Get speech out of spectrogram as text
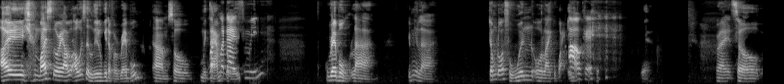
I my story I, I was a little bit of a rebel. Um, so what 18 what tuổi. does mean? Rebel là giống như là chống đối phụ huynh or like Ah, quậy. okay. Yeah. Right. So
